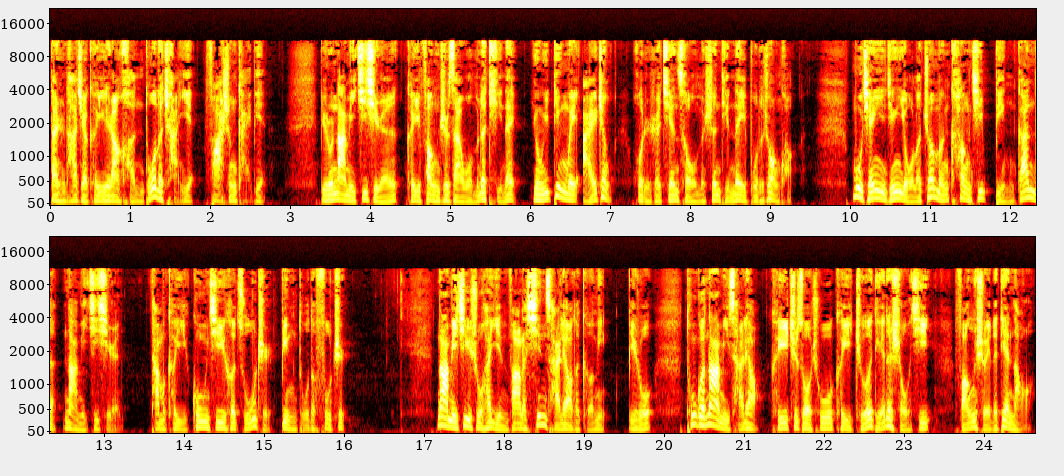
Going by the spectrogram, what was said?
但是它却可以让很多的产业发生改变，比如纳米机器人可以放置在我们的体内，用于定位癌症或者是监测我们身体内部的状况。目前已经有了专门抗击丙肝的纳米机器人，它们可以攻击和阻止病毒的复制。纳米技术还引发了新材料的革命，比如通过纳米材料可以制作出可以折叠的手机、防水的电脑，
